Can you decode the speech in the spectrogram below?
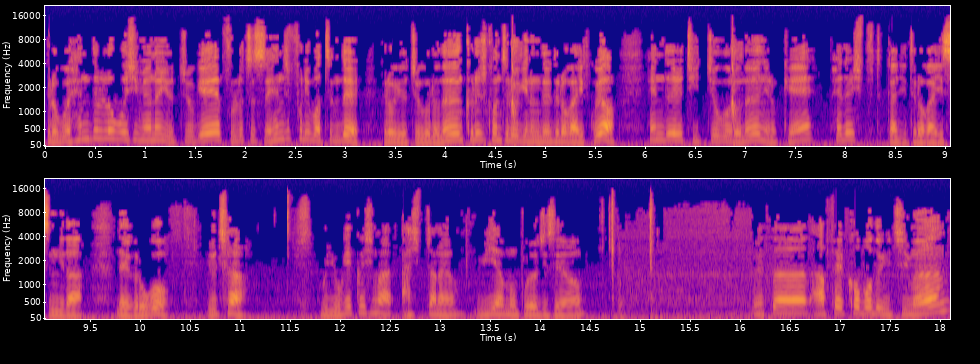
그리고 핸들로 보시면은 이쪽에 블루투스 핸즈프리 버튼들, 그리고 이쪽으로는 크루즈 컨트롤 기능들 들어가 있고요. 핸들 뒤쪽으로는 이렇게 패들 시프트까지 들어가 있습니다. 네, 그리고 이 차, 뭐 요게 끝이면 아쉽잖아요. 위에 한번 보여주세요. 일단 앞에 커버도 있지만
